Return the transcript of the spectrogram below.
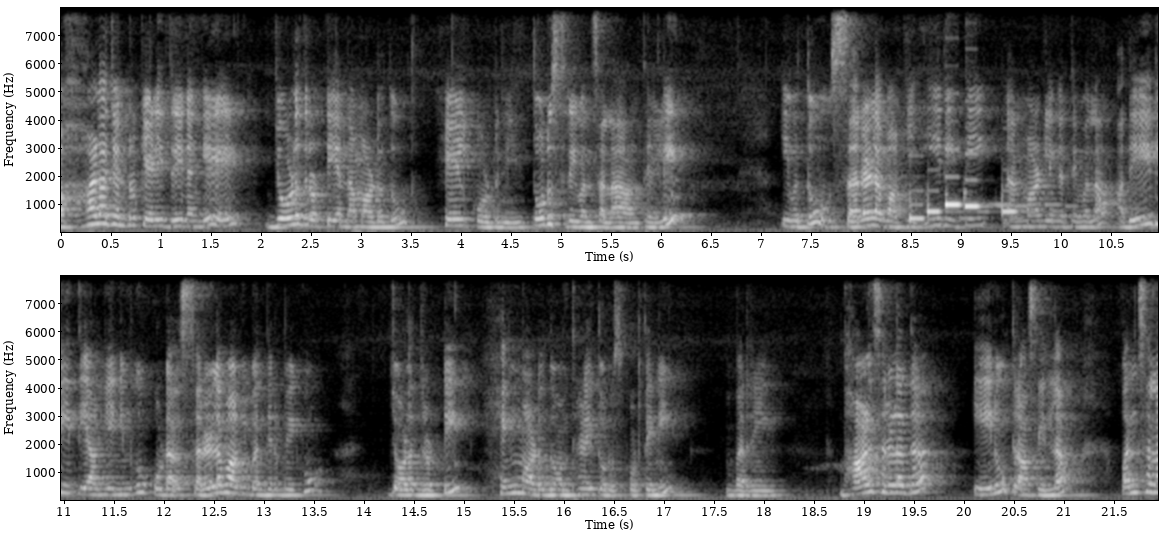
ಬಹಳ ಜನರು ಕೇಳಿದ್ರಿ ನನಗೆ ಜೋಳದ ರೊಟ್ಟಿಯನ್ನು ಮಾಡೋದು, ಹೇಳ್ಕೊಡ್ರಿ, ತೋರಿಸ್ರಿ ಒಂದ್ಸಲ ಅಂಥೇಳಿ ಇವತ್ತು ಸರಳವಾಗಿ ಈ ರೀತಿ ನಾನು ಮಾಡ್ಲಿಕ್ಕತ್ತೇವಲ್ಲ ಅದೇ ರೀತಿಯಾಗಿ ನಿಮಗೂ ಕೂಡ ಸರಳವಾಗಿ ಬಂದಿರಬೇಕು. ಜೋಳದ ರೊಟ್ಟಿ ಹೆಂಗೆ ಮಾಡೋದು ಅಂಥೇಳಿ ತೋರಿಸ್ಕೊಡ್ತೀನಿ. ಬರ್ರಿ. ಭಾಳ ಸರಳದ, ಏನೂ ತ್ರಾಸಿಲ್ಲ. ಒಂದು ಸಲ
